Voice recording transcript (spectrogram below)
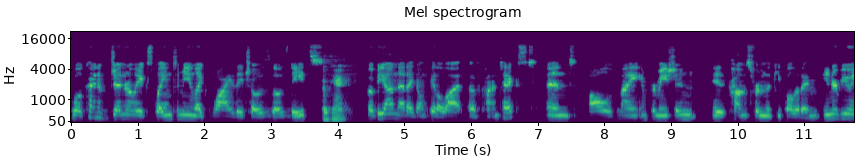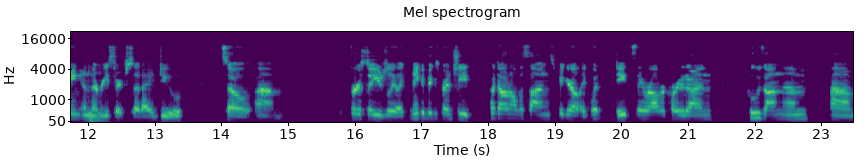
will kind of generally explain to me like why they chose those dates. Okay. But beyond that, I don't get a lot of context, and all of my information it comes from the people that I'm interviewing and mm-hmm. the research that I do. So, um, first, I usually like make a big spreadsheet, put down all the songs, figure out like what dates they were all recorded on, who's on them, um,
